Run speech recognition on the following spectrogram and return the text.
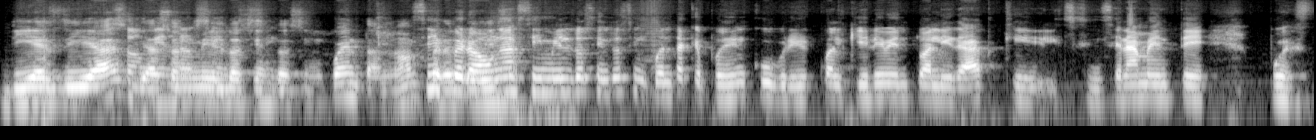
10 días, Son ya son 1200, 1250, ¿no? Sí, pero, tú aún dices, así 1250 que pueden cubrir cualquier eventualidad que sinceramente pues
